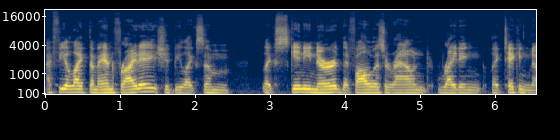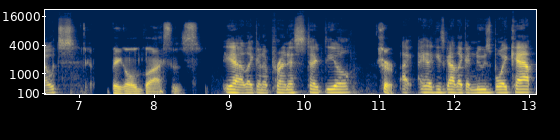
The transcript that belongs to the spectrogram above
I feel like the man Friday should be like some like skinny nerd that follows around writing like taking notes Big old glasses. yeah like an apprentice type deal Sure. i, I think he's got like a newsboy cap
